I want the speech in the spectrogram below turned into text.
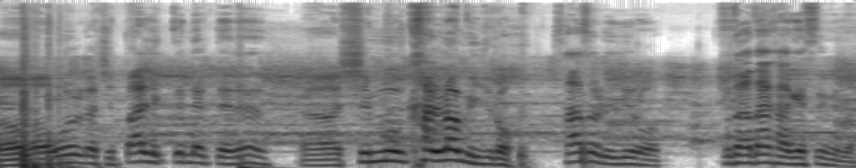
어, 오늘같이 빨리 끝낼 때는 어, 신문 칼럼 위주로 사설 위주로 부다닥 하겠습니다.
